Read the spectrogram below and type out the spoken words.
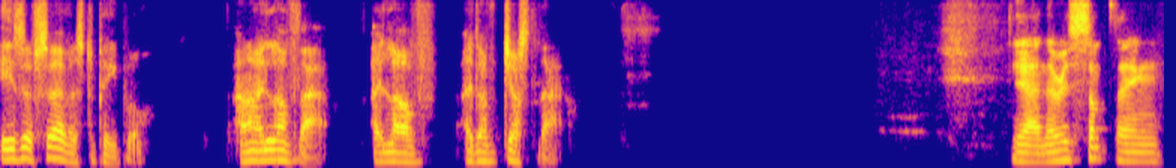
is of service to people. And I love that. I love I love just that. Yeah, and there is something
